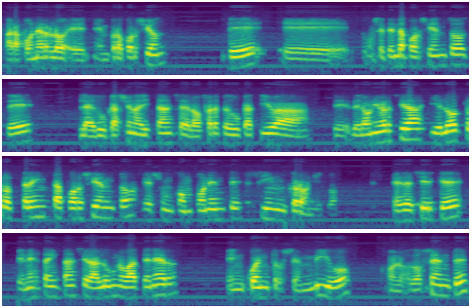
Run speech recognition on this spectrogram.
para ponerlo en, proporción, de eh, un 70% de la educación a distancia de la oferta educativa de, de, la universidad y el otro 30% es un componente sincrónico. Es decir que en esta instancia el alumno va a tener encuentros en vivo con los docentes,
